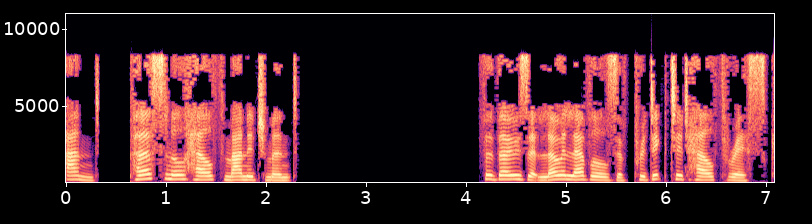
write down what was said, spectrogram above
and personal health management for those at lower levels of predicted health risk.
